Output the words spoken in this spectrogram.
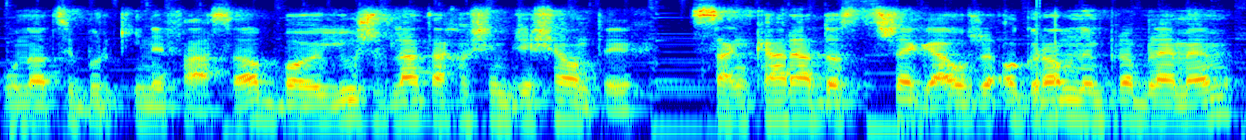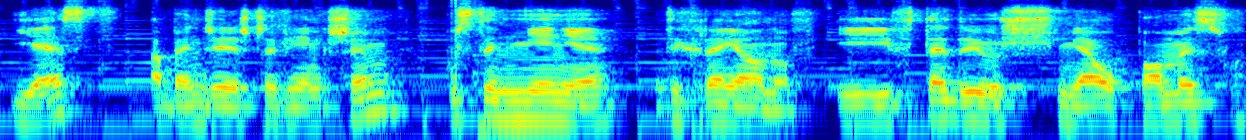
północy Burkiny Faso, bo już w latach 80. Sankara dostrzegał, że ogromnym problemem jest, a będzie jeszcze większym, pustynnienie tych rejonów. I wtedy już miał pomysł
